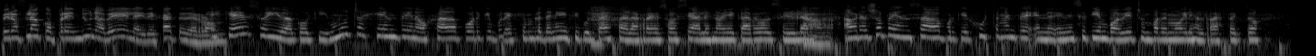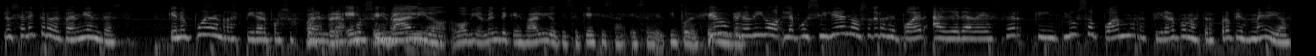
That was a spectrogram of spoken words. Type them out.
pero flaco, prende una vela y dejate de Es romper. que a eso iba, Coqui. Mucha gente enojada porque, por ejemplo, tenía dificultades para las redes sociales, no había cargado el celular. Ahora, yo pensaba, porque justamente en, en ese tiempo había hecho un par de móviles al respecto, los electrodependientes, que no pueden respirar por sus Bueno, cuentas. por es, sus es medios. válido, obviamente que es válido que se queje esa- ese tipo de gente. No, pero digo, la posibilidad de nosotros de poder agradecer que incluso podemos respirar por nuestros propios medios.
